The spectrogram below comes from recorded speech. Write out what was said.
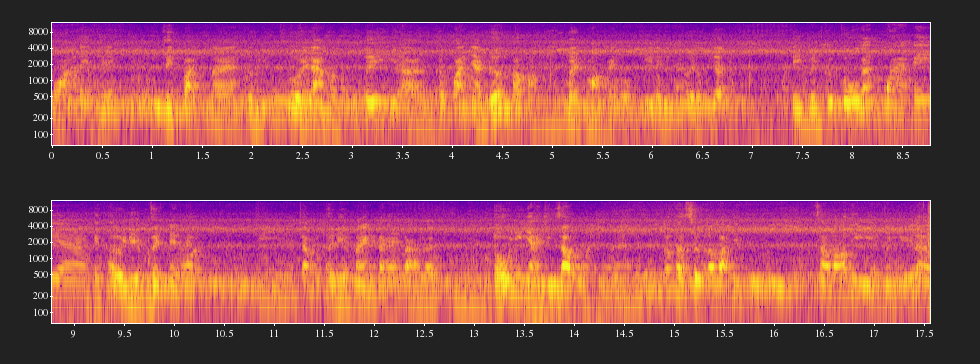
quá lên thế. Dịch bệnh mà từ những người làm ở công ty là cơ quan nhà nước họ còn mệt mỏi đôi khi là những người nông dân. Thì mình cứ cố gắng qua cái à, cái thời điểm dịch này thôi. Thì trong cái thời điểm này người ta hay bảo là ừ, tối như nhà chị dậu nhưng mà nó thật sự là vậy. Sau đó thì mình nghĩ là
